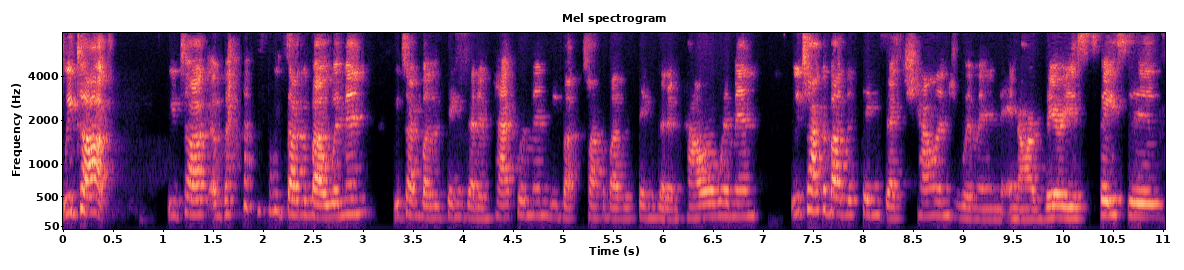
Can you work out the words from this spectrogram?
We talk we talk about we talk about women We talk about the things that impact women. We talk about the things that empower women. We talk about the things that challenge women in our various spaces,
